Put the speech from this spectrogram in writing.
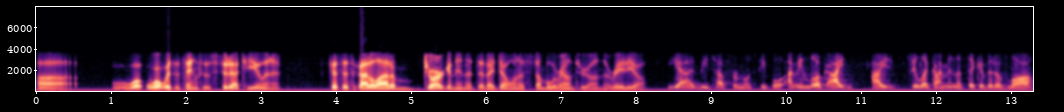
uh, what, what were the things that stood out to you in it? Because it's got a lot of jargon in it that I don't want to stumble around through on the radio. Yeah, it'd be tough for most people. I mean, look, I I feel like I'm in the thick of it of law,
